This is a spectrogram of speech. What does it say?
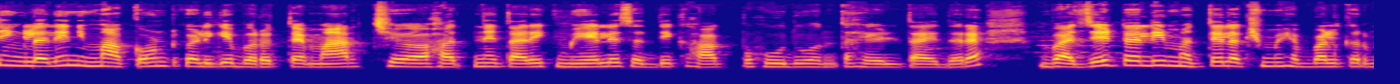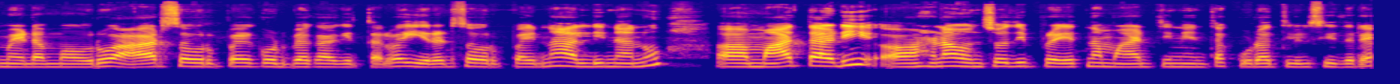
ತಿಂಗಳಲ್ಲಿ ನಿಮ್ಮ ಅಕೌಂಟ್ಗಳಿಗೆ ಬರುತ್ತೆ. ಮಾರ್ಚ್ ಹತ್ತನೇ ತಾರೀಕು ಮೇಲೆ ಸದ್ಯಕ್ಕೆ ಹಾಕಬಹುದು ಅಂತ ಹೇಳ್ತಾ ಇದ್ದಾರೆ. ಬಜೆಟಲ್ಲಿ ಮತ್ತೆ ಲಕ್ಷ್ಮೀ ಹೆಬ್ಬಾಳ್ಕರ್ ಮೇಡಮ್ ಅವರು ಆರು ಸಾವಿರ ರೂಪಾಯಿ ಕೊಡಬೇಕಾಗಿತ್ತಲ್ವ? ಎರಡು ಸಾವಿರ ರೂಪಾಯಿನ ಅಲ್ಲಿ ನಾನು ಮಾತಾಡಿ ಹಣ ಹೊಂದಿಸೋದಿ ಪ್ರಯತ್ನ ಮಾಡ್ತೀನಿ ಅಂತ ಕೂಡ ತಿಳಿಸಿದ್ದಾರೆ.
